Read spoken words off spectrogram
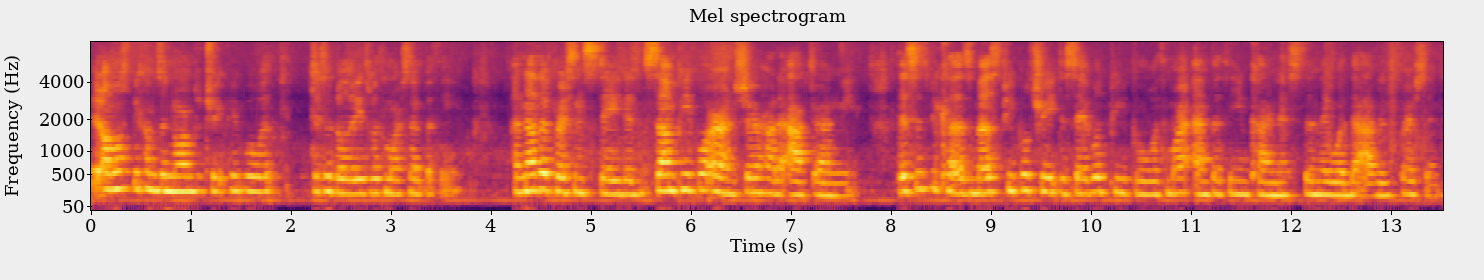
It almost becomes a norm to treat people with disabilities with more sympathy. Another person stated, Some people are unsure how to act around me. This is because most people treat disabled people with more empathy and kindness than they would the average person.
